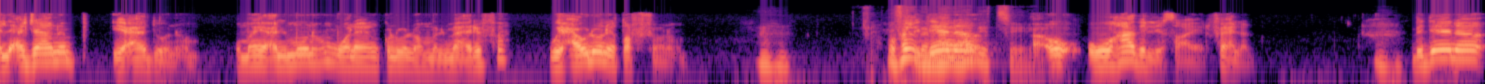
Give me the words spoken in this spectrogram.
الأجانب يعادونهم وما يعلمونهم ولا ينقلون لهم المعرفة ويحاولون يطفشونهم. وفعلا هذه تصير وهذا اللي صاير فعلا. بدينا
